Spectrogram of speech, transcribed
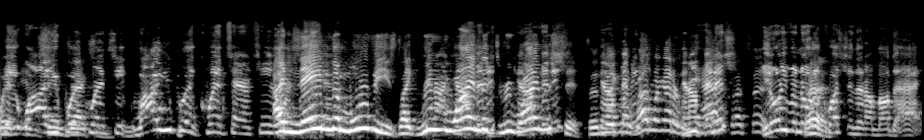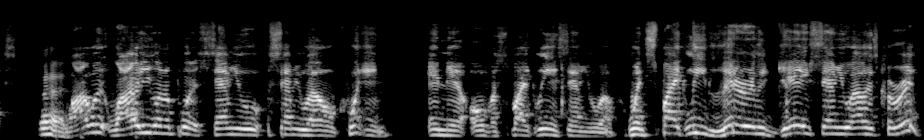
okay, and- and why are you putting. Quentin? Why are you putting Quentin Tarantino? I and- named the movies. Like I- I rewind the rewind the shit. So like, like, why do I gotta Can I rehash I? You don't even know Go the question that I'm about to ask. Why would why are you gonna put Samuel Samuel and Quentin in there over Spike Lee and Samuel when Spike Lee literally gave Samuel his career?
